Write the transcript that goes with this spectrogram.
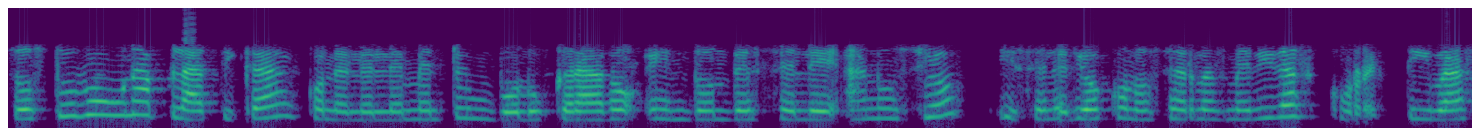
sostuvo una plática con el elemento involucrado en donde se le anunció y se le dio a conocer las medidas correctivas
